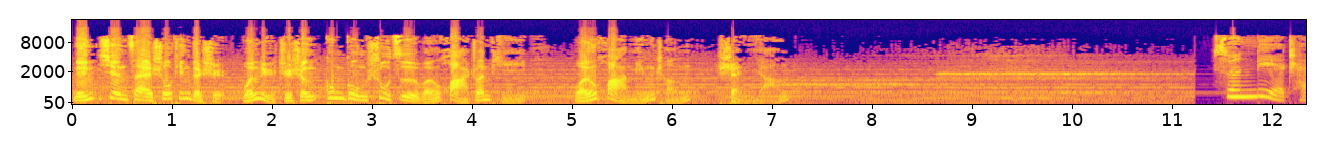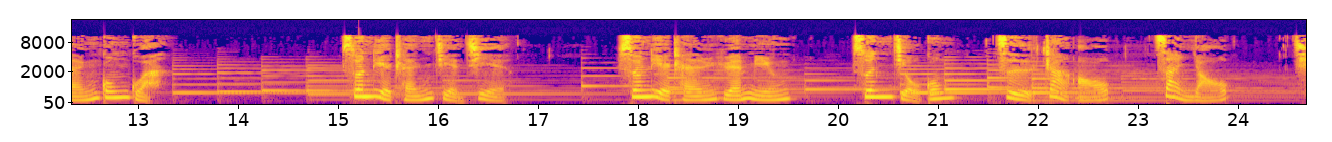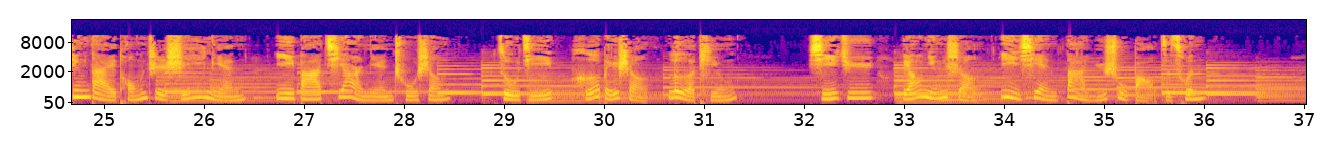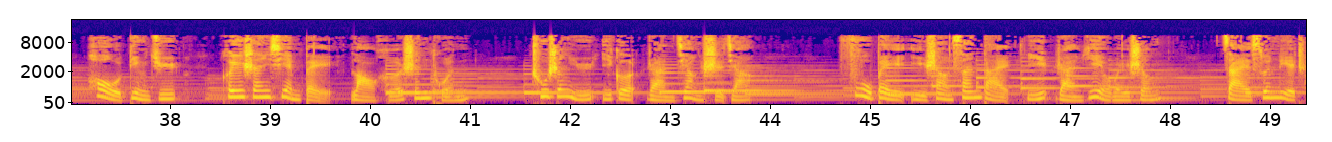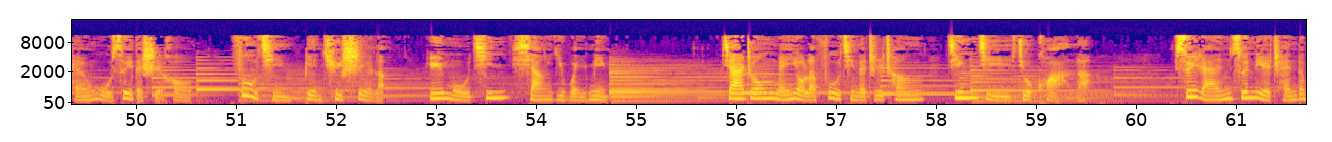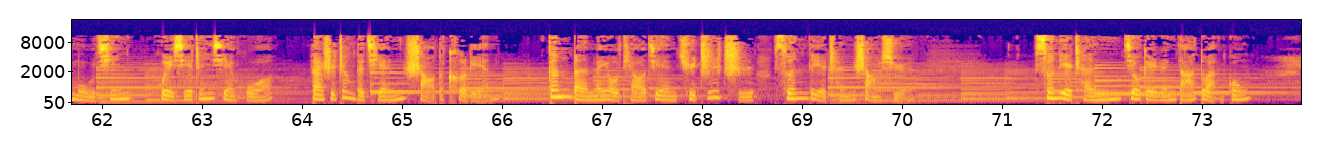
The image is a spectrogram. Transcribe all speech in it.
您现在收听的是《文旅之声》公共数字文化专题《文化名城沈阳》。孙烈臣公馆。孙烈臣简介：孙烈臣原名孙九公，字占鳌，赞尧，清代同治十一年（一八七二年）出生。祖籍河北省乐亭，习居辽宁省义县大榆树堡子村，后定居黑山县北老河深屯。出生于一个染匠世家，父辈以上三代以染业为生。在孙烈臣五岁的时候，父亲便去世了，与母亲相依为命。家中没有了父亲的支撑，经济就垮了。虽然孙烈臣的母亲会些针线活，但是挣的钱少得可怜，根本没有条件去支持孙烈臣上学。孙烈臣就给人打短工，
